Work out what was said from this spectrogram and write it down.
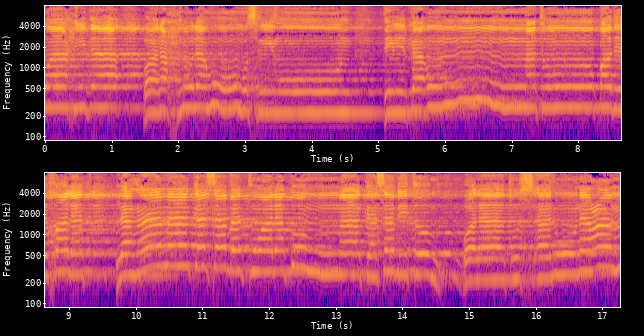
واحدا ونحن له مسلمون. تلك أمة قد خلت لها ما كسبت ولكم ما كسبتم. ولا تسألون عما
